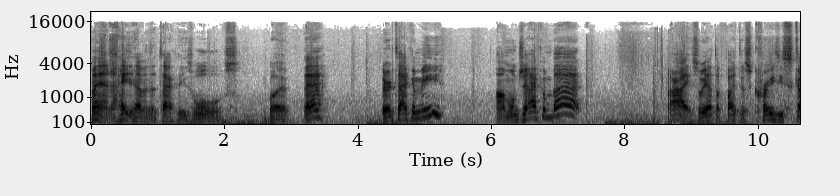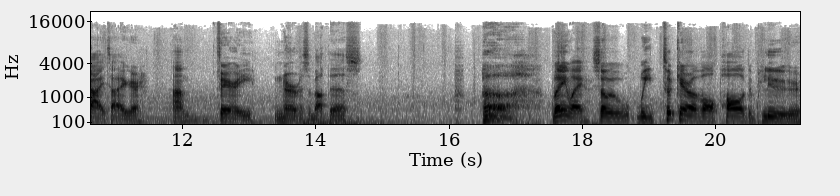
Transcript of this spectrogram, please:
Man, I hate having to attack these wolves. But, eh. They're attacking me. I'm gonna jack them back. Alright, so we have to fight this crazy sky tiger. I'm very nervous about this. but anyway, so we took care of all Paul de Pleur,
